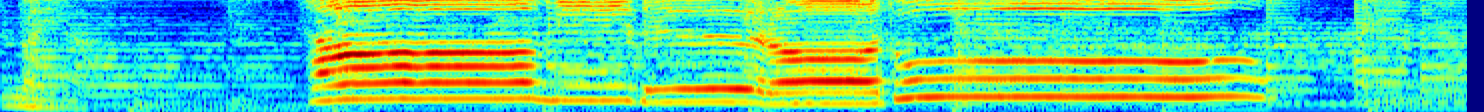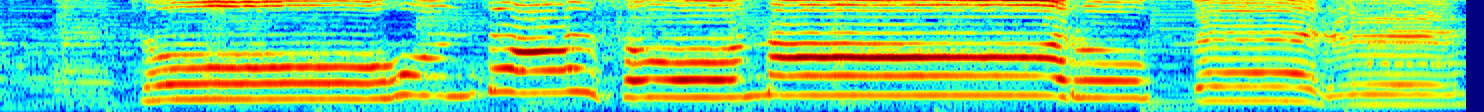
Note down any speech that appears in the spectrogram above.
이마이나 잠이 들어도 저 혼자서 나룻배를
